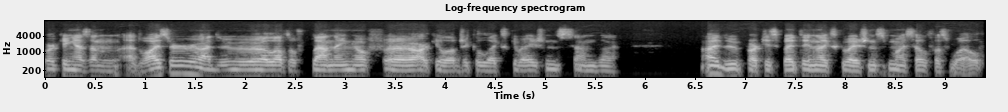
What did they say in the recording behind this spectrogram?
working as an advisor. I do a lot of planning of uh, archaeological excavations and uh, I do participate in excavations myself as well.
